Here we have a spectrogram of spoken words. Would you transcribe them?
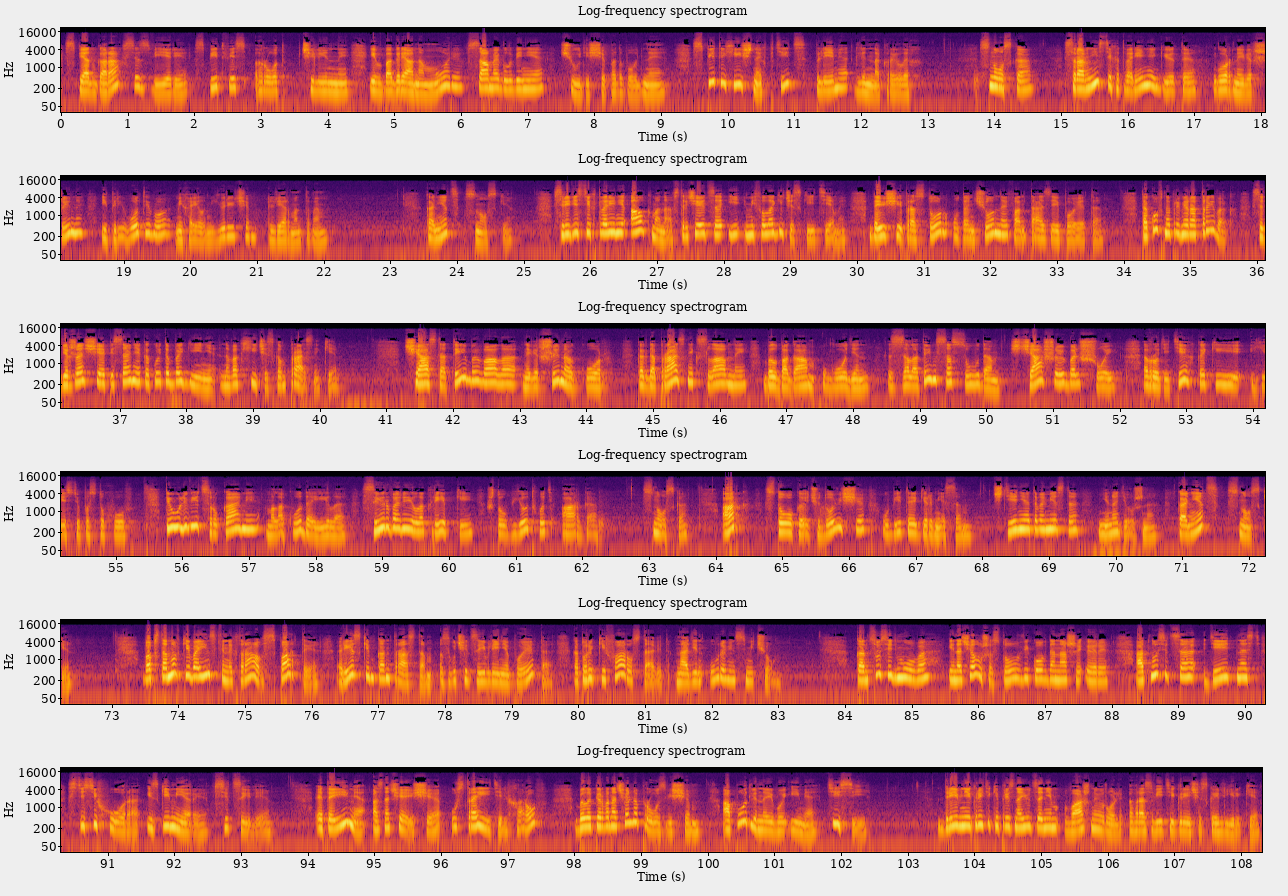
Спят в горах все звери, спит весь род пчелиный, и в багряном море, в самой глубине, чудища подводные. Спит и хищных птиц племя длиннокрылых. Сноска. Сравни стихотворение Гёте «Горные вершины» и перевод его Михаилом Юрьевичем Лермонтовым. Конец сноски. Среди стихотворений Алкмана встречаются и мифологические темы, дающие простор утонченной фантазии поэта. Таков, например, отрывок, содержащий описание какой-то богини на вакхическом празднике. «Часто ты бывала на вершинах гор», когда праздник славный был богам угоден, с золотым сосудом, с чашей большой, вроде тех, какие есть у пастухов. Ты у львиц руками молоко доила, сыр варила крепкий, что убьет хоть арга. Сноска. Арг – стоокое чудовище, убитое Гермесом. Чтение этого места ненадежно. Конец сноски. В обстановке воинственных трав Спарты резким контрастом звучит заявление поэта, который Кефару ставит на один уровень с мечом. К концу VII и началу VI веков до нашей эры относится деятельность Стесихора из Гимеры в Сицилии. Это имя, означающее «устроитель хоров», было первоначально прозвищем, а подлинное его имя – Тисий – Древние критики признают за ним важную роль в развитии греческой лирики.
